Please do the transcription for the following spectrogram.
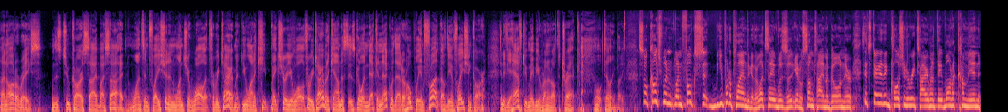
an auto race there's two cars side by side. One's inflation and one's your wallet for retirement. You want to keep make sure your wallet for retirement account is, is going neck and neck with that, or hopefully in front of the inflation car. And if you have to, maybe run it off the track. I won't tell anybody. So, Coach, when when folks you put a plan together, let's say it was uh, you know some time ago, and they're it's getting closer to retirement, they want to come in.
